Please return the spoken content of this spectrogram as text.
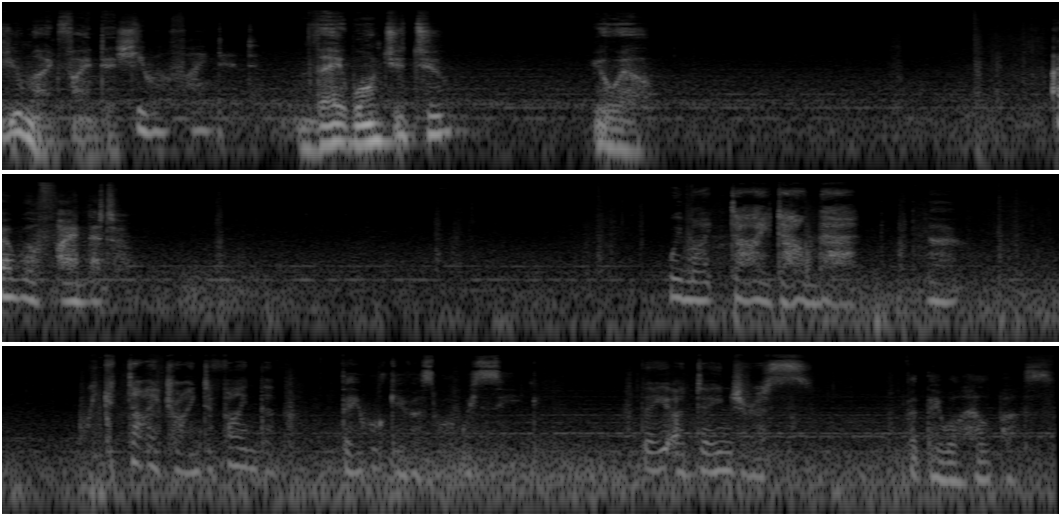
You might find it. She will find it. They want you to. You will. I will find it. We might die down there. No, We could die trying to find them. they will give us what we seek. They are dangerous. But they will help us.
